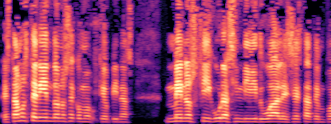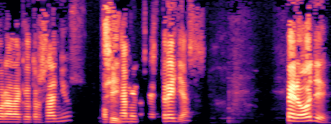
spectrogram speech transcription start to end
estamos teniendo, no sé cómo, qué opinas, menos figuras individuales esta temporada que otros años, o quizá menos estrellas. Pero oye,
